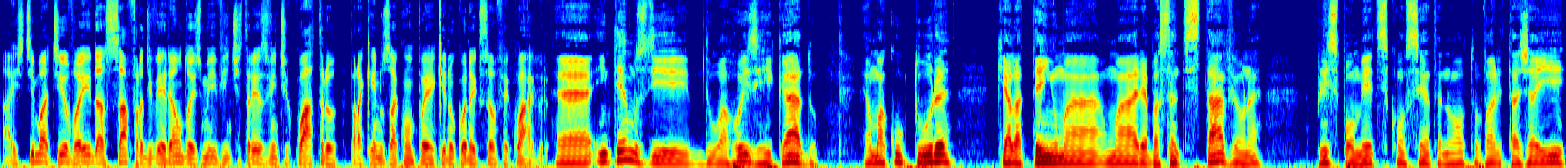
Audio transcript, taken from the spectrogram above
A estimativa aí da safra de verão 2023-24 para quem nos acompanha aqui no Conexão Fecoagro. É, em termos de, do arroz irrigado, é uma cultura que ela tem uma, uma área bastante estável, né? Principalmente se concentra no Alto Vale Itajaí,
